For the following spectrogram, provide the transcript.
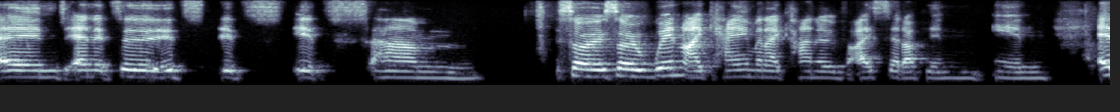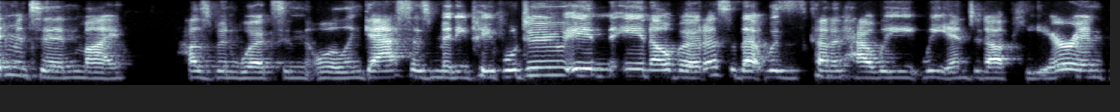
and and it's a it's it's it's um so so when i came and i kind of i set up in in edmonton my husband works in oil and gas, as many people do in in Alberta. So that was kind of how we we ended up here, and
